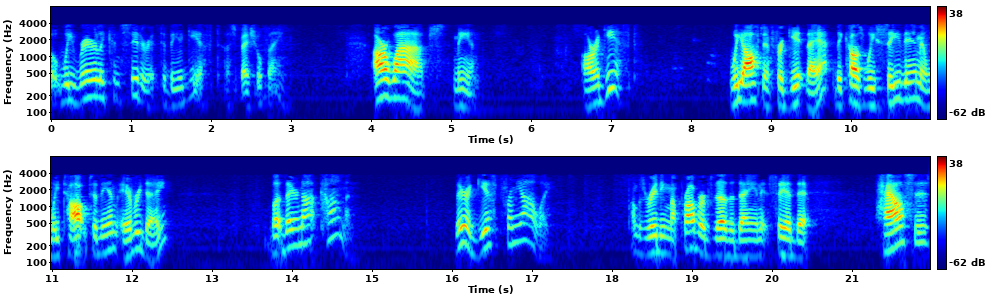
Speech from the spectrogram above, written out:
But we rarely consider it to be a gift, a special thing. Our wives, men, are a gift. We often forget that because we see them and we talk to them every day. But they're not common. They're a gift from Yahweh. I was reading my Proverbs the other day and it said that houses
